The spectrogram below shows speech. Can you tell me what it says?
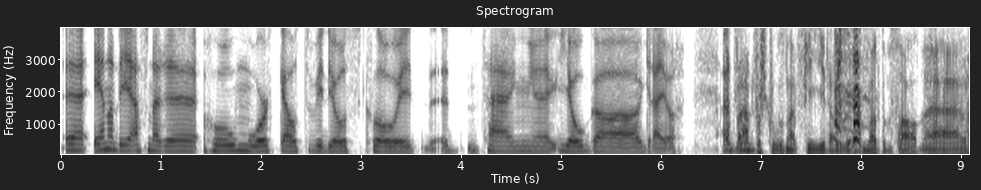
Eh, en av de er sånne der, eh, home workout-videos, Chloé eh, Tang, eh, yoga-greier. Jeg, jeg forsto sånne fire ord du nettopp sa. Det er,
